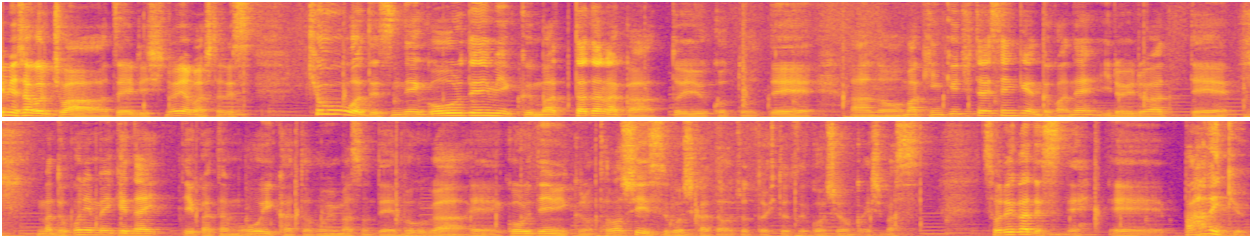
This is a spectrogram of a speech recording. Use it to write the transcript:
い、皆さんこんにちは。税理士の山下です。今日はですね、ゴールデンウィーク真っ只中ということで、あの、まあ、緊急事態宣言とかね、いろいろあって、まあ、どこにも行けないっていう方も多いかと思いますので、僕が、えー、ゴールデンウィークの楽しい過ごし方をちょっと一つご紹介します。それがですね、えー、バーベキュー。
